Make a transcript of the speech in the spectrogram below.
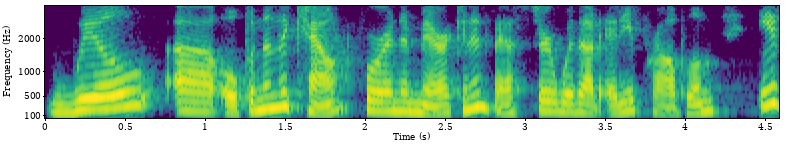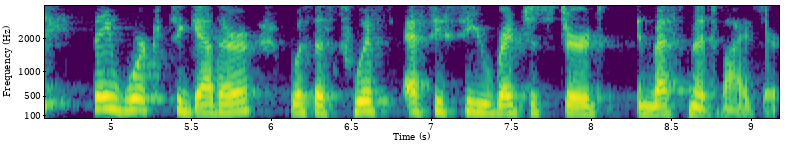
will uh, open an account for an American investor without any problem if they work together with a Swiss SEC registered investment advisor.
